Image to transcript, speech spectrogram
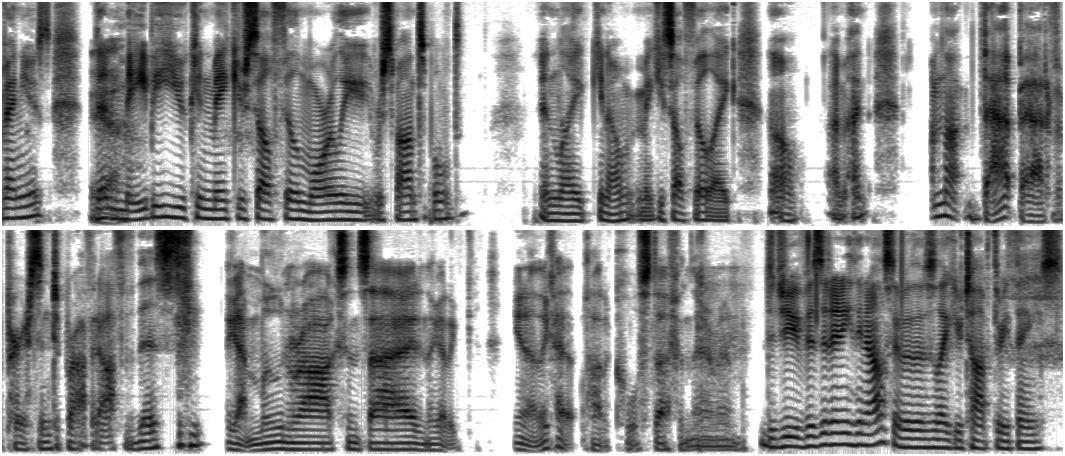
venues then Yeah. maybe you can make yourself feel morally responsible and like you know make yourself feel like oh i'm I, i'm not that bad of a person to profit off of this They got moon rocks inside, and they got a, you know, they got a lot of cool stuff in there, man. Did you visit anything else, or were those like your top three things?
